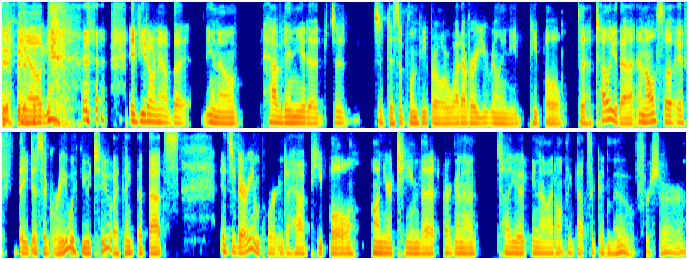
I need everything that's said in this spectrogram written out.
You know, yeah. if you don't have the, you know, have it in you to to to discipline people or whatever, you really need people to tell you that. And also if they disagree with you too, I think that that's it's very important to have people on your team that are going to tell you, you know, I don't think that's a good move for sure.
